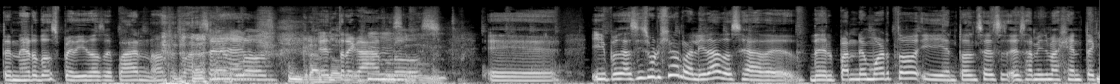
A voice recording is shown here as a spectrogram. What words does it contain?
tener dos pedidos de pan, ¿no? Entonces, hacerlos, entregarlos. Eh, y pues así surgió en realidad, o sea, de- del pan de muerto y entonces esa misma gente que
